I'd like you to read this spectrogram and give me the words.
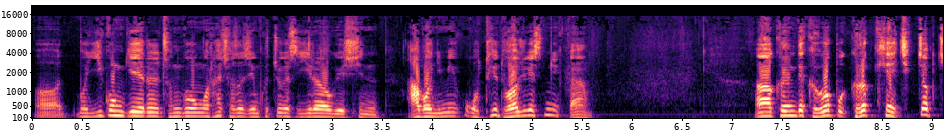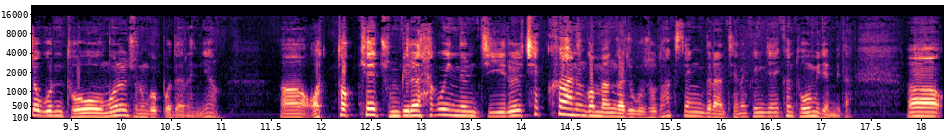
어 뭐 이공계를 전공을 하셔서 지금 그쪽에서 일하고 계신 아버님이 어떻게 도와주겠습니까? 아 그런데 그것 그렇게 직접적으로 도움을 주는 것보다는요. 어, 어떻게 준비를 하고 있는지를 체크하는 것만 가지고서도 학생들한테는 굉장히 큰 도움이 됩니다. 어,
